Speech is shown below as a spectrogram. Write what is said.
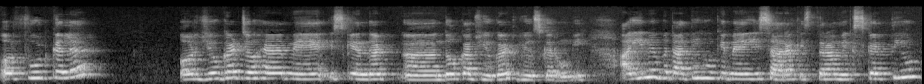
और फ़ूड कलर और योगर्ट जो है, मैं इसके अंदर दो कप योगर्ट यूज़ करूँगी। आइए मैं बताती हूँ कि मैं ये सारा किस तरह मिक्स करती हूँ।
